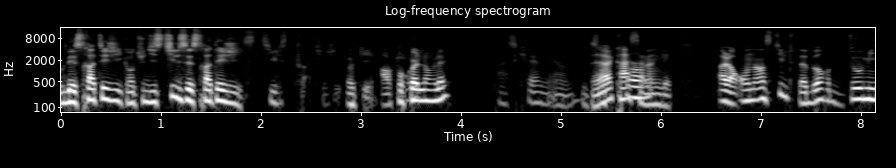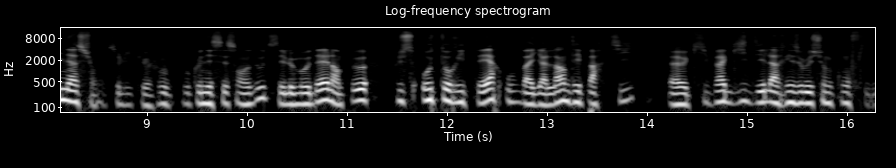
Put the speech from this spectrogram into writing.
Donc des stratégies. Quand tu dis style, c'est stratégie. Style strategy. Ok. Ok. Pourquoi de l'anglais? Parce que, man, ça D'accord. passe à l'anglais. Alors, on a un style tout d'abord domination. Celui que vous, vous connaissez sans doute, c'est le modèle un peu plus autoritaire où bah, il y a l'un des partis euh, qui va guider la résolution de conflits.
